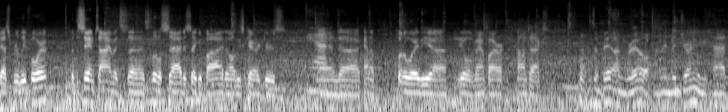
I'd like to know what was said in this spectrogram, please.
desperately for it. But at the same time, it's uh, it's a little sad to say goodbye to all these characters Yeah. and uh, kind of put away the uh, the old vampire contacts. It's a bit unreal. I mean, the journey we've had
